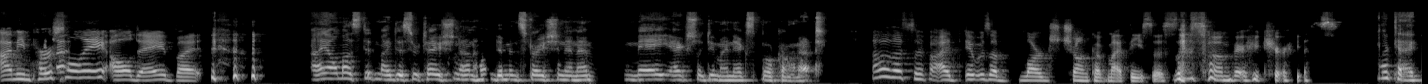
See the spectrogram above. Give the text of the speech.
I mean, personally, all day, but I almost did my dissertation on home demonstration, and I may actually do my next book on it. Oh, that's if I. It was a large chunk of my thesis, so I'm very curious. Okay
